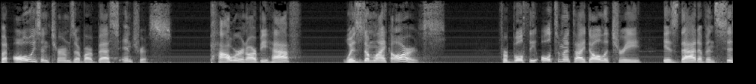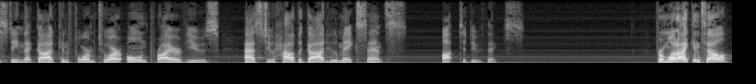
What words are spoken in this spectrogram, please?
but always in terms of our best interests. Power in our behalf, wisdom like ours. For both the ultimate idolatry is that of insisting that God conform to our own prior views as to how the God who makes sense ought to do things. From what I can tell,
